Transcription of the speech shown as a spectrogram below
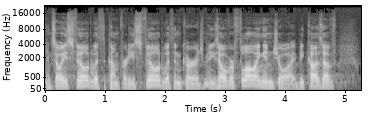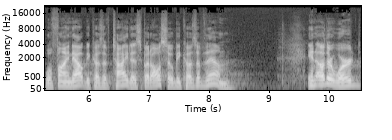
And so he's filled with comfort, he's filled with encouragement, he's overflowing in joy because of, we'll find out, because of Titus, but also because of them. In other words,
